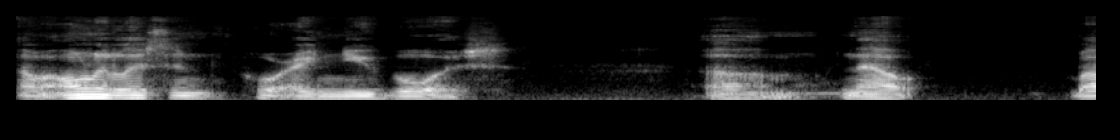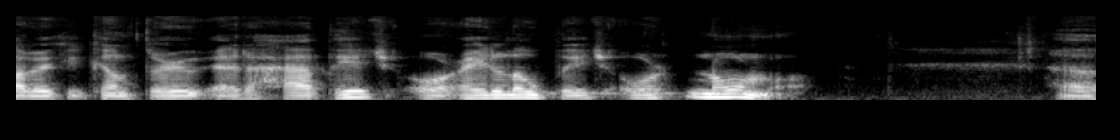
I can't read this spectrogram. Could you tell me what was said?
I will only listen for a new voice. Um, now, Bobby could come through at a high pitch or a low pitch or normal. Uh,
